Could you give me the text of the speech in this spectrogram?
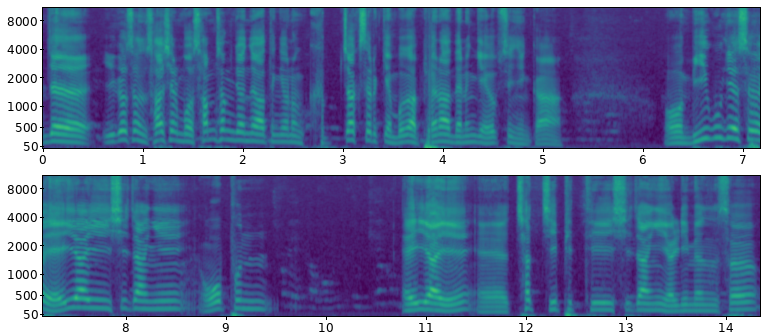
이제 이것은 사실 뭐 삼성전자 같은 경우는 급작스럽게 뭐가 변화되는 게 없으니까 어, 미국에서 AI 시장이 오픈 AI 에, 챗 GPT 시장이 열리면서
